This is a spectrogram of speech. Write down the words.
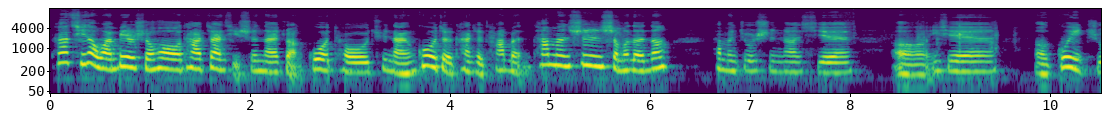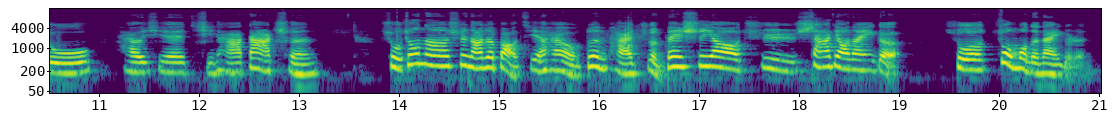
他祈祷完毕的时候，他站起身来，转过头去难过着看着他们。他们是什么人呢？他们就是那些呃一些呃贵族，还有一些其他大臣。手中呢是拿着宝剑，还有盾牌，准备是要去杀掉那一个说做梦的那一个人，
